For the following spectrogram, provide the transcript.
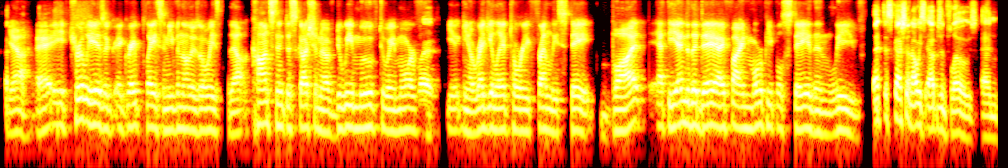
yeah, it truly is a, a, great place. And even though there's always the constant discussion of do we move to a more right. you know regulatory friendly state, but at the end of the day, I find more people stay than leave. That discussion always ebbs and flows, and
